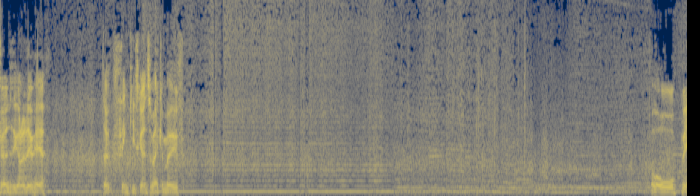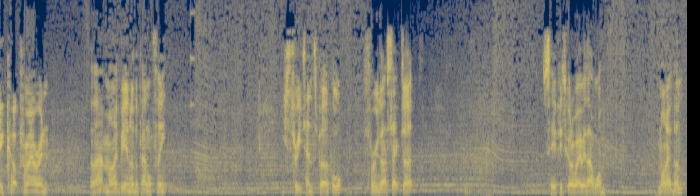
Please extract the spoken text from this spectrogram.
What's Jonesy going to do here? Don't think he's going to make a move. Oh, big cut from Aaron. That might be another penalty. He's three tenths purple through that sector. Let's see if he's got away with that one. Might have done.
